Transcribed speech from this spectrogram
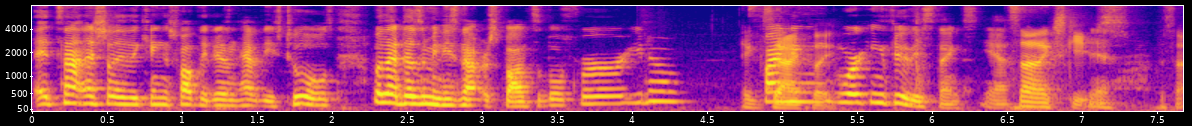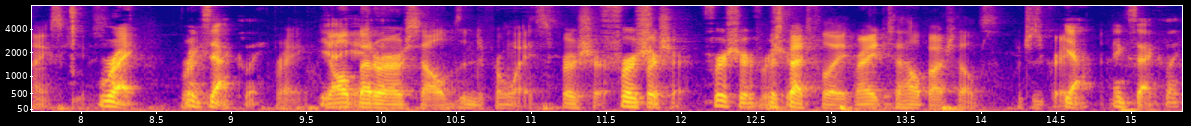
it's not necessarily the king's fault that he doesn't have these tools, but that doesn't mean he's not responsible for you know Exactly. finding, working through these things. Yeah, It's not an excuse. It's not an excuse. right, exactly, Right. We Yeah, all yeah. better ourselves in different ways, for sure. for sure, For sure. for sure, for sure. Respectfully, right? To help ourselves, which is great. Yeah, exactly.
